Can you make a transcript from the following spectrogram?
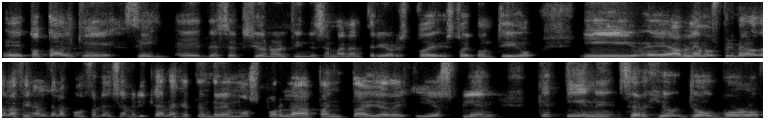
Eh, total que sí, eh, decepcionó el fin de semana anterior, estoy, estoy contigo. Y eh, hablemos primero de la final de la conferencia americana que tendremos por la pantalla de ESPN. ¿Qué tiene Sergio Joe Burrow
